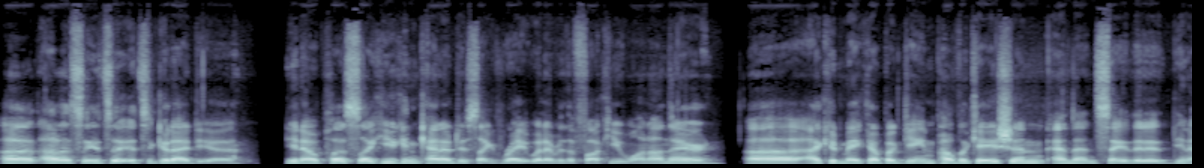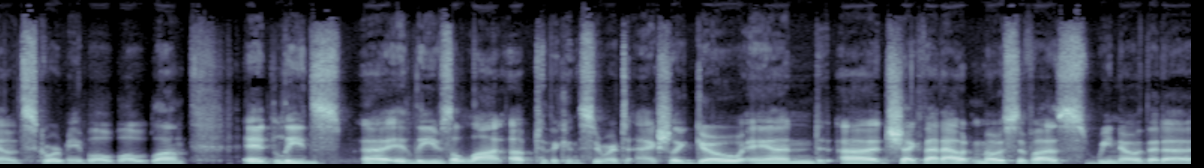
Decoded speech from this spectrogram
Uh, honestly, it's a it's a good idea. You know, plus like you can kind of just like write whatever the fuck you want on there. Uh, I could make up a game publication and then say that it, you know, it scored me, blah blah blah blah. It leads, uh, it leaves a lot up to the consumer to actually go and uh, check that out. Most of us, we know that uh,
